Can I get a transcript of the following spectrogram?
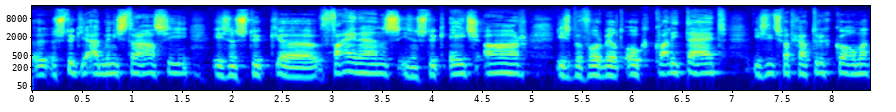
een stukje administratie, is een stuk uh, finance, is een stuk HR, is bijvoorbeeld ook kwaliteit, is iets wat gaat terugkomen.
